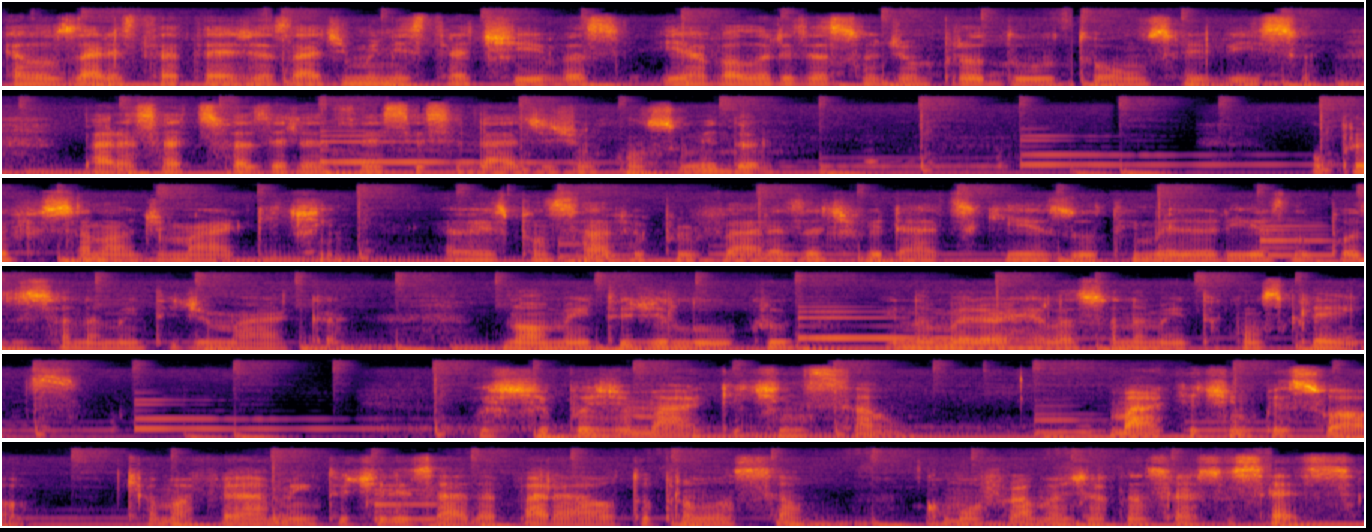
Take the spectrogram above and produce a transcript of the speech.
é usar estratégias administrativas e a valorização de um produto ou um serviço para satisfazer as necessidades de um consumidor. O profissional de marketing é o responsável por várias atividades que resultam em melhorias no posicionamento de marca, no aumento de lucro e no melhor relacionamento com os clientes. Os tipos de marketing são: marketing pessoal, que é uma ferramenta utilizada para a autopromoção, como forma de alcançar sucesso.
